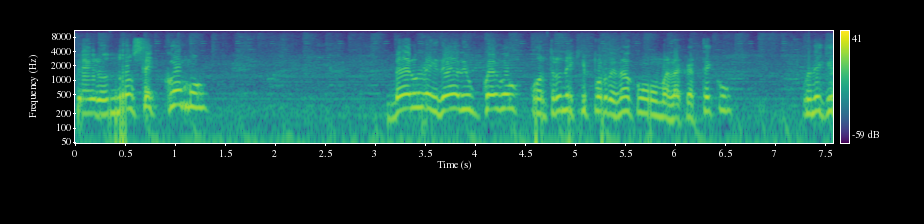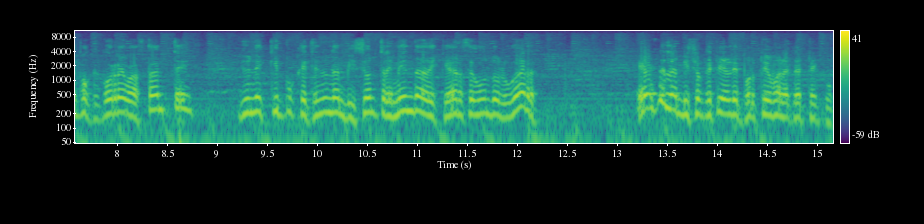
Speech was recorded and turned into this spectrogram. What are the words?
pero no sé cómo ver una idea de un juego contra un equipo ordenado como Malacateco, un equipo que corre bastante y un equipo que tiene una ambición tremenda de quedar segundo lugar. Esa es la ambición que tiene el Deportivo Malacateco,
